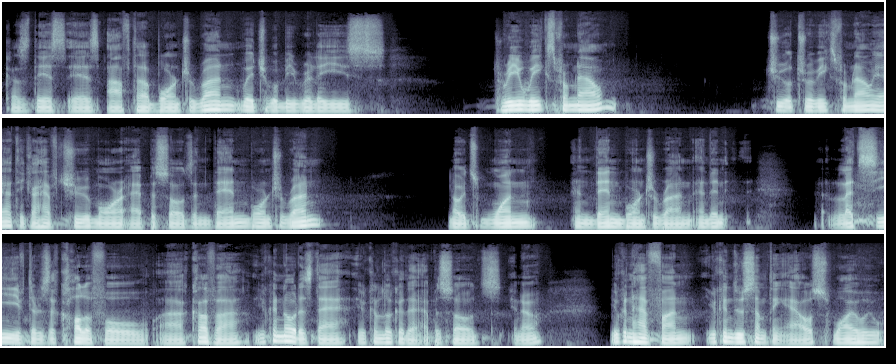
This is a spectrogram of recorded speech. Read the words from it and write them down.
because this is after Born to Run, which will be released three weeks from now. Two or three weeks from now, yeah. I think I have two more episodes and then Born to Run. No, it's one and then Born to Run, and then let's see if there's a colorful uh, cover. You can notice that. You can look at the episodes. You know, you can have fun. You can do something else while you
